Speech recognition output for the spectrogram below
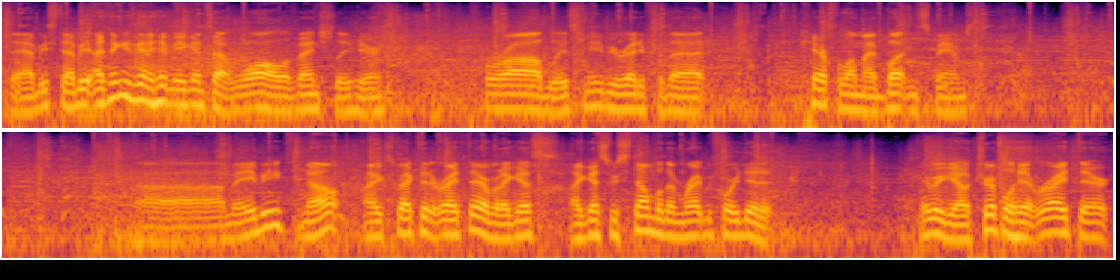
Stabby, stabby. I think he's gonna hit me against that wall eventually here. Probably, so I need to be ready for that. Careful on my button spams. Uh, maybe? No, I expected it right there, but I guess I guess we stumbled him right before he did it. There we go, triple hit right there.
